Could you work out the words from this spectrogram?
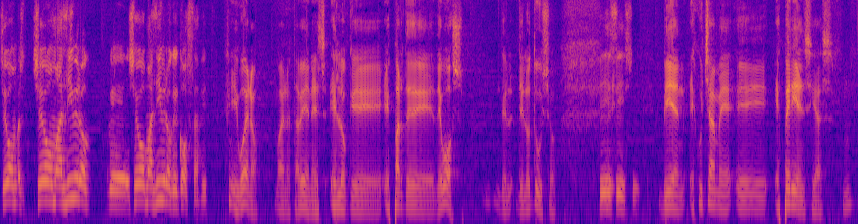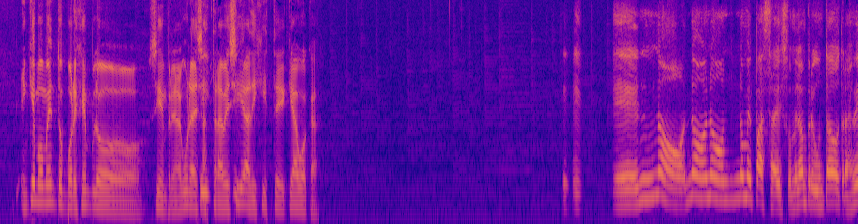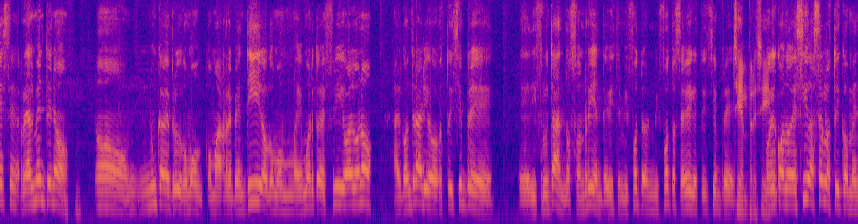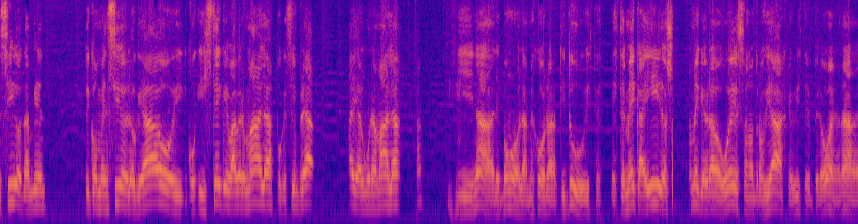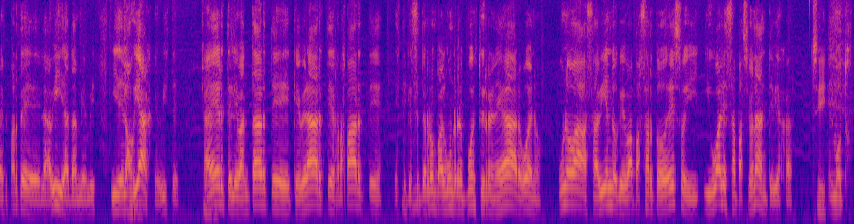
Llevo, llevo más libro que llevo más libro que cosas, ¿viste? y bueno, bueno, está bien. Es, es lo que. Es parte de, de vos, de, de lo tuyo. Sí, sí, sí. Bien, escúchame, eh, experiencias. ¿En qué momento, por ejemplo, siempre en alguna de esas Sí, travesías dijiste, ¿qué hago acá? Eh, eh, no, no, no, no me pasa eso. Me lo han preguntado otras veces. Realmente no. No, nunca me pregunto como, como arrepentido, como eh, muerto de frío o algo, no. Al contrario, estoy siempre eh, disfrutando, sonriente, ¿viste? En mi foto, en mi foto se ve que estoy siempre. Siempre, sí. Porque cuando decido hacerlo estoy convencido también. Estoy convencido de lo que hago y, y sé que va a haber malas, porque siempre hay alguna mala. Y nada, le pongo la mejor actitud, ¿viste? Este, me he caído, yo me he quebrado hueso en otros viajes, ¿viste? Pero bueno, nada, es parte de la vida también, ¿viste? Y de los viajes, ¿viste? Caerte, levantarte, quebrarte, rasparte, este, que se te rompa algún repuesto y renegar, bueno, uno va sabiendo que va a pasar todo eso y igual es apasionante viajar Sí. en moto.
